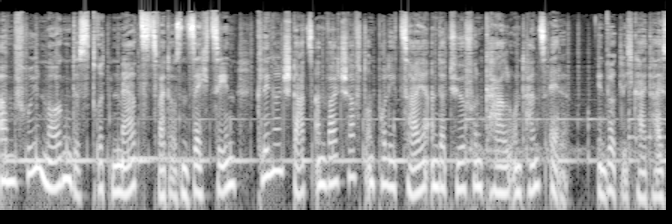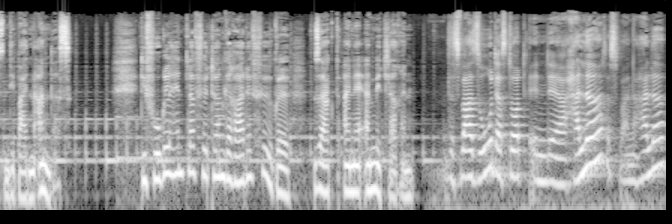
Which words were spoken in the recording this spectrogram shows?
Am frühen Morgen des 3. März 2016 klingeln Staatsanwaltschaft und Polizei an der Tür von Karl und Hans L. In Wirklichkeit heißen die beiden anders. Die Vogelhändler füttern gerade Vögel, sagt eine Ermittlerin. Das war so, dass dort in der Halle, das war eine Halle,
